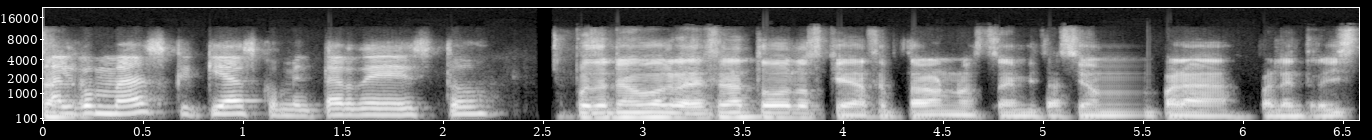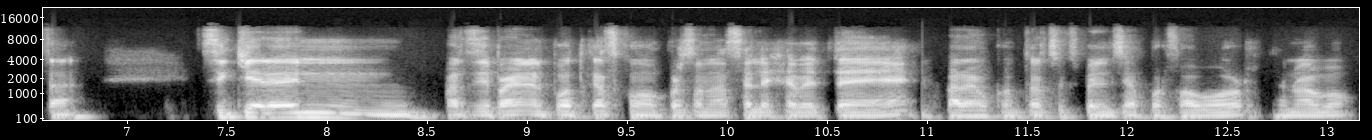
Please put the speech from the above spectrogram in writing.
¿algo más que quieras comentar de esto? Pues de nuevo agradecer a todos los que aceptaron nuestra invitación para, para la entrevista. Si quieren participar en el podcast como personas LGBT para contar su experiencia, por favor, de nuevo,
